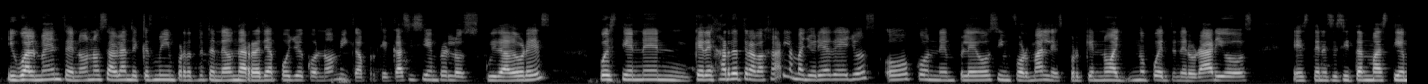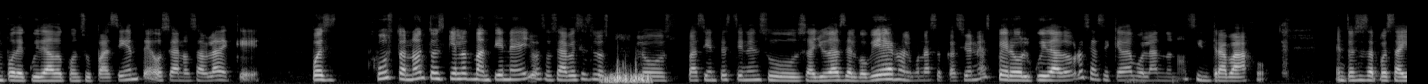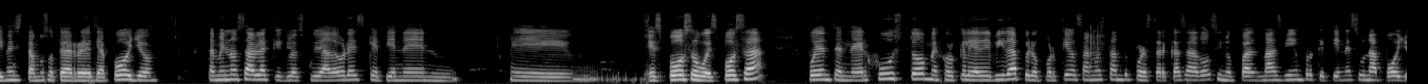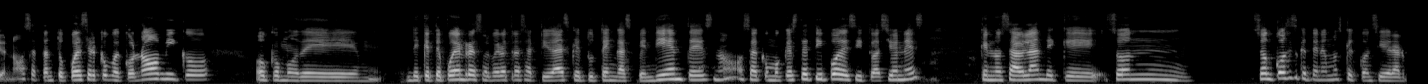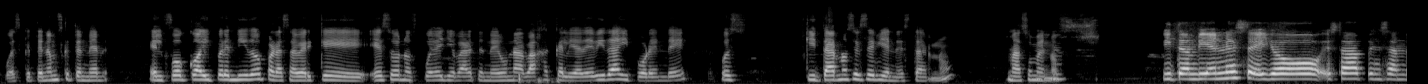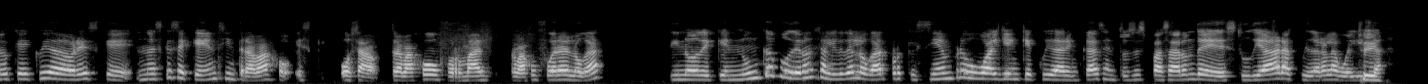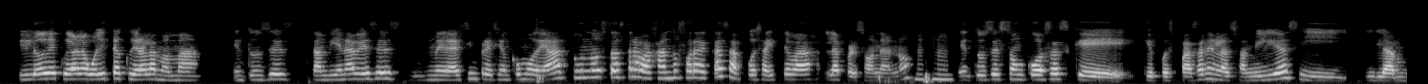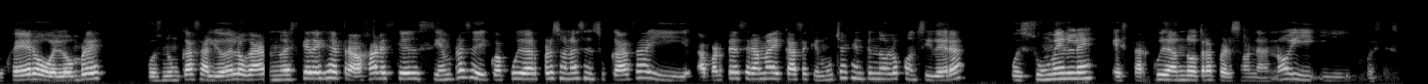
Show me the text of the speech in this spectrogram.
Igualmente, ¿no? Nos hablan de que es muy importante tener una red de apoyo económica, porque casi siempre los cuidadores pues tienen que dejar de trabajar, la mayoría de ellos, o con empleos informales, porque no, hay, no pueden tener horarios, este, necesitan más tiempo de cuidado con su paciente, o sea, nos habla de que pues justo, ¿no? Entonces, ¿quién los mantiene ellos? O sea, a veces los, los pacientes tienen sus ayudas del gobierno en algunas ocasiones, pero el cuidador, o sea, se queda volando, ¿no? Sin trabajo. Entonces, pues ahí necesitamos otra red de apoyo. También nos habla que los cuidadores que tienen eh, esposo o esposa pueden tener justo mejor calidad de vida, pero ¿por qué? O sea, no es tanto por estar casados, sino más bien porque tienes un apoyo, ¿no? O sea, tanto puede ser como económico o como de de que te pueden resolver otras actividades que tú tengas pendientes, ¿no? O sea, como que este tipo de situaciones que nos hablan de que son, son cosas que tenemos que considerar, pues, que tenemos que tener el foco ahí prendido para saber que eso nos puede llevar a tener una baja calidad de vida y por ende, pues quitarnos ese bienestar, ¿no? Más o menos. Y también este, yo estaba pensando que hay cuidadores que no es que se queden sin trabajo, es que, o sea, trabajo formal, trabajo fuera del hogar, sino de que nunca pudieron salir del hogar porque siempre hubo alguien que cuidar en casa, entonces pasaron de estudiar a cuidar a la abuelita, y luego de cuidar a la abuelita a cuidar a la mamá. Entonces, también a veces me da esa impresión como de, ah, tú no estás trabajando fuera de casa, pues ahí te va la persona, ¿no? Entonces son cosas que, que, pues pasan en las familias y, y, la mujer o el hombre pues nunca salió del hogar. No es que deje de trabajar, es que siempre se dedicó a cuidar personas en su casa y aparte de ser ama de casa, que mucha gente no lo considera, pues súmenle estar cuidando a otra persona, ¿no? Y, y pues eso.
